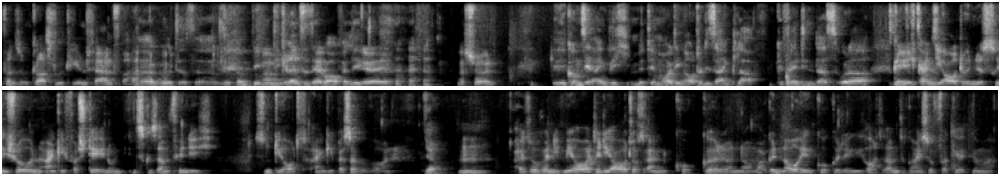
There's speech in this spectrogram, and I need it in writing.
von so einem Klaus Ludwig entfernt war. Ja, gut, das haben Sie beim Winken die Grenze selber auferlegt. Ja, ja. War schön. Wie kommen Sie eigentlich mit dem heutigen Autodesign klar? Gefällt Ihnen das oder? Nee, ich kann die Autoindustrie schon eigentlich verstehen und insgesamt finde ich, sind die Autos eigentlich besser geworden. Ja. Mhm. Also wenn ich mir heute die Autos angucke, dann nochmal genau hingucke, denke ich, oh, das haben sie gar nicht so verkehrt gemacht.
